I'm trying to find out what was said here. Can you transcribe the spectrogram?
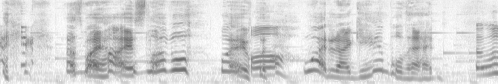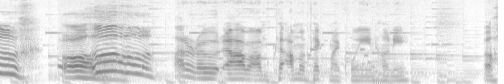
That's my highest level. Wait, Oh. why did I gamble that? Ooh. Oh, Ooh. I don't know. I'm, I'm, I'm gonna pick my queen, honey. Oh,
